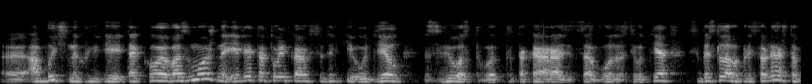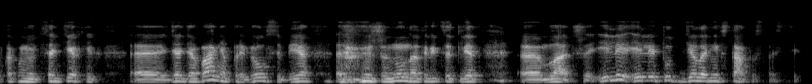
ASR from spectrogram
э, обычных людей такое возможно, или это только все-таки удел звезд, вот такая разница в возрасте? Вот я себе слабо представляю, чтобы какой-нибудь сантехник э, дядя Ваня привел себе э, жену на 30 лет э, младше, или, или тут дело не в статусности?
